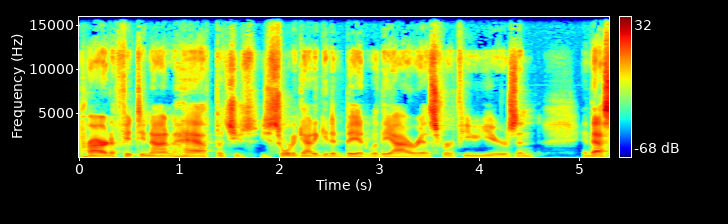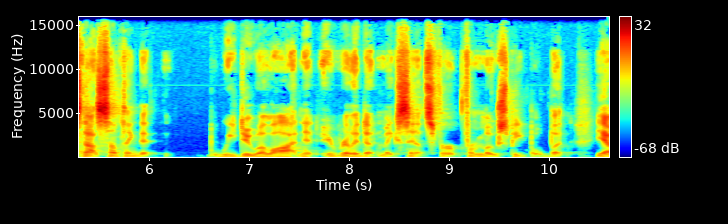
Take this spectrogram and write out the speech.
prior to 59 and a half, but you, you sort of got to get in bed with the IRS for a few years. And, and that's not something that we do a lot and it, it really doesn't make sense for for most people but yeah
